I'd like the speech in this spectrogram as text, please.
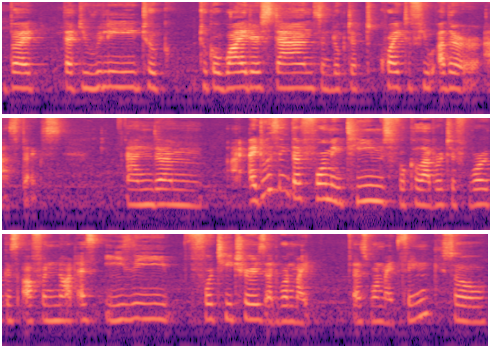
but that you really took took a wider stance and looked at quite a few other aspects. And um, I do think that forming teams for collaborative work is often not as easy for teachers as one might as one might think. So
